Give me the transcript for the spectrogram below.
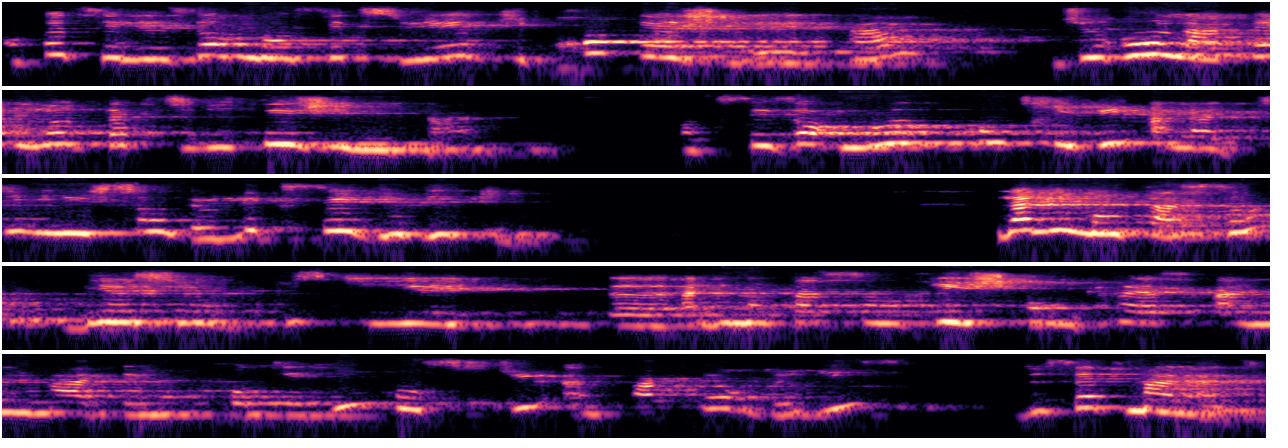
En fait, c'est les hormones sexuels qui protègent les femmes durant la période d'activité génitale. Donc, ces hormones contribuent à la diminution de l'excès du liquide. L'alimentation, bien sûr, tout ce qui est euh, alimentation riche en graisses animales et en protéines constitue un facteur de risque de cette maladie.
